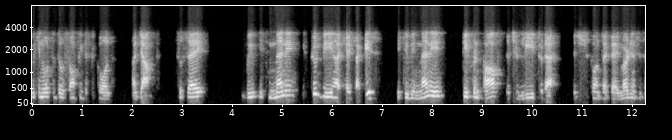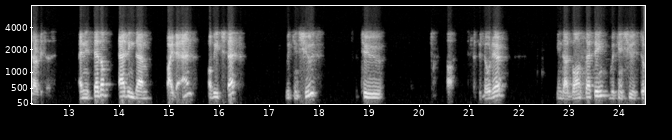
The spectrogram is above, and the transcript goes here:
we can also do something that we call a jump. So say we, it's many, it could be in a case like this, it could be many different paths that should lead to that, that should contact the emergency services. And instead of adding them by the end of each step, we can choose to, uh, load here, in the advanced setting, we can choose to,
